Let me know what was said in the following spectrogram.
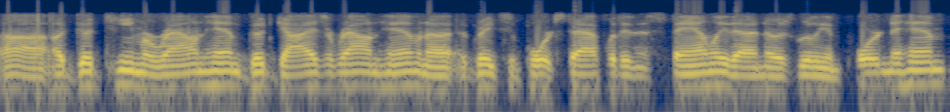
uh, a good team around him, good guys around him, and a, a great support staff within his family that I know is really important to him.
